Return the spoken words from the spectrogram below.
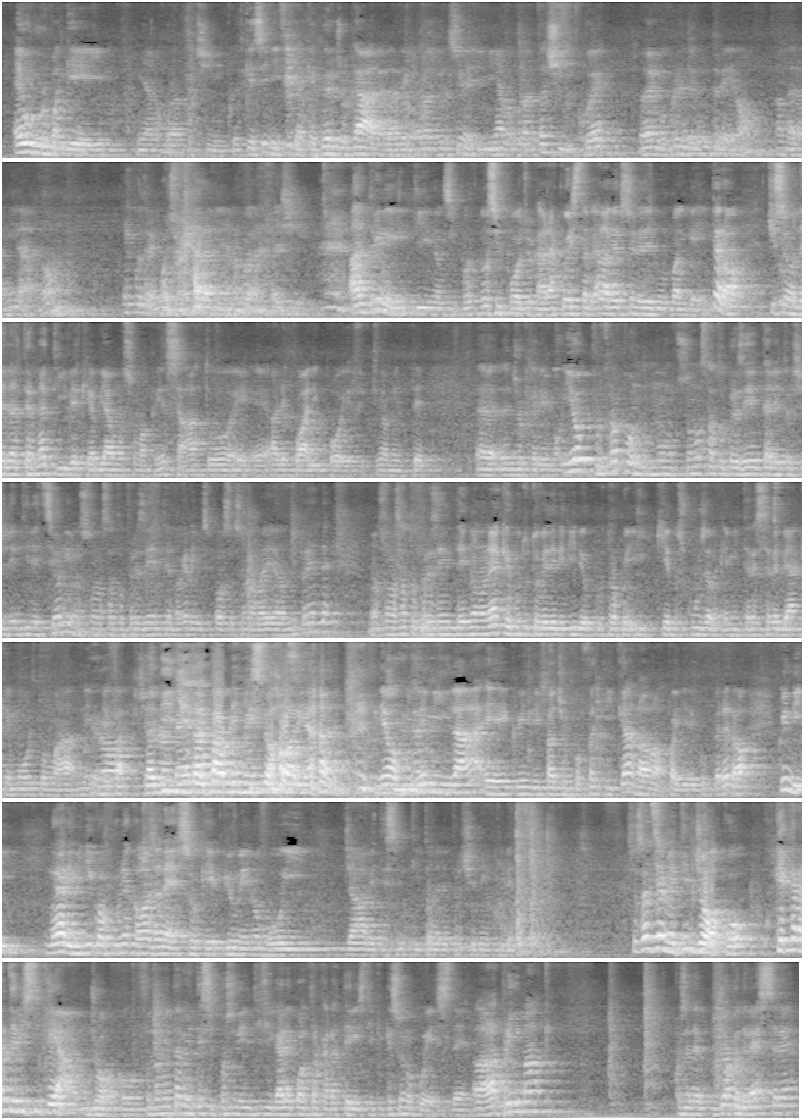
È un urban game Milano 45, che significa che per giocare alla, alla versione di Milano 45 dovremmo prendere un treno, andare a Milano e potremmo giocare a Milano 45. Altrimenti non si può, non si può giocare a questa, alla versione dell'urban game. Però ci sono delle alternative che abbiamo insomma, pensato e, e alle quali poi effettivamente eh, giocheremo. Io purtroppo non sono stato presente alle precedenti lezioni, non sono stato presente, magari mi sposto se una Maria non mi prende, non sono stato presente, non ho neanche potuto vedere i video, purtroppo gli chiedo scusa perché mi interesserebbe anche molto, ma ne, ne fa, la digital public storia ne ho mille mila e quindi faccio un po' fatica, no no, poi li recupererò. Quindi magari vi dico alcune cose adesso che più o meno voi già avete sentito nelle precedenti lezioni. Sostanzialmente il gioco, che caratteristiche ha un gioco? Fondamentalmente si possono identificare quattro caratteristiche che sono queste. Allora, la prima, deve, il gioco deve essere?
